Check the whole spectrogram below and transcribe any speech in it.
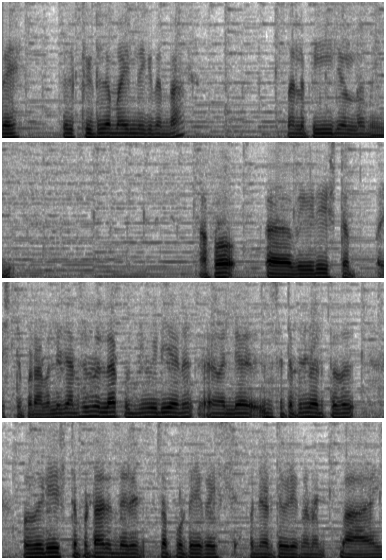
ദേ ഒരു കിടിലമായി നിൽക്കുന്നുണ്ട നല്ല പീലിയുള്ള മെയിൽ അപ്പോൾ വീഡിയോ ഇഷ്ടം ഇഷ്ടപ്പെടാൻ വലിയ ചാൻസ് ഒന്നുമില്ല കുഞ്ഞു വീഡിയോ ആണ്. വലിയ ഇത് സെറ്റപ്പിൽ എടുത്തത്. അപ്പോൾ വീഡിയോ ഇഷ്ടപ്പെട്ടാൽ എന്തായാലും സപ്പോർട്ട് ചെയ്യുക ഗൈസ് പിന്നെ അടുത്ത വീഡിയോ കാണാം. ബായ്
